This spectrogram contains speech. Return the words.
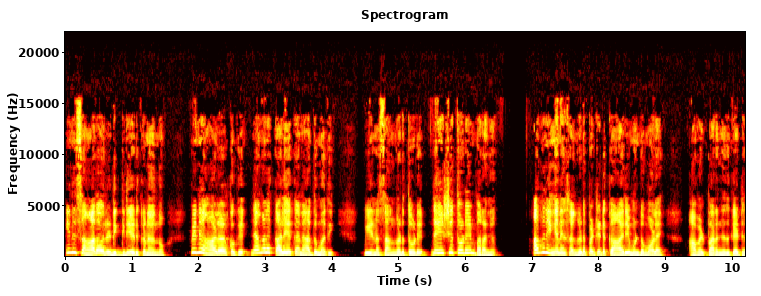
ഇനി സാധാ ഒരു ഡിഗ്രി എടുക്കണമെന്നോ? പിന്നെ ആളുകൾക്കൊക്കെ ഞങ്ങളെ കളിയാക്കാൻ അത് മതി. വീണ സങ്കടത്തോടെ ദേഷ്യത്തോടെയും പറഞ്ഞു. അതിനിങ്ങനെ സങ്കടപ്പെട്ടിട്ട് കാര്യമുണ്ടോ മോളെ? അവൾ പറഞ്ഞത് കേട്ട്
